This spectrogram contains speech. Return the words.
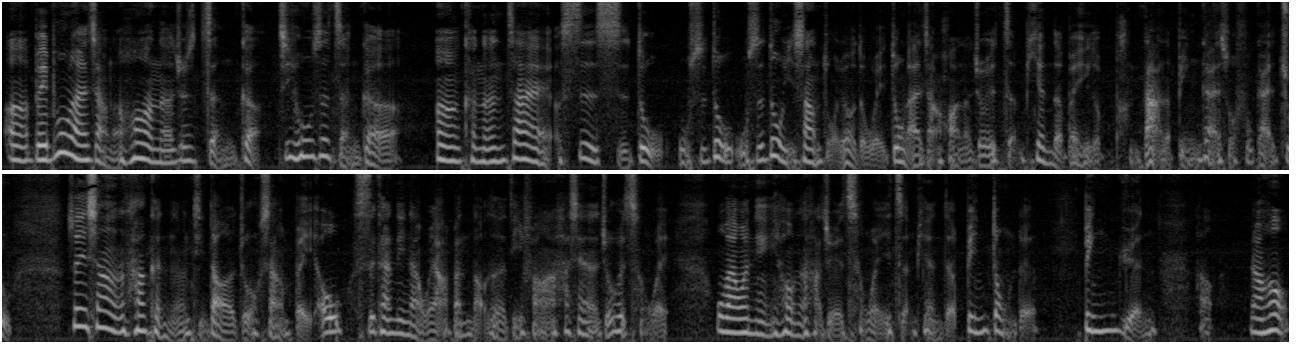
呃北部来讲的话呢，就是整个几乎是整个。嗯，可能在四十度、五十度、五十度以上左右的纬度来讲的话呢，就会整片的被一个很大的冰盖所覆盖住。所以像他可能提到的，就像北欧斯堪的纳维亚半岛这个地方啊，它现在就会成为五百万年以后呢，它就会成为一整片的冰冻的冰原。好，然后。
